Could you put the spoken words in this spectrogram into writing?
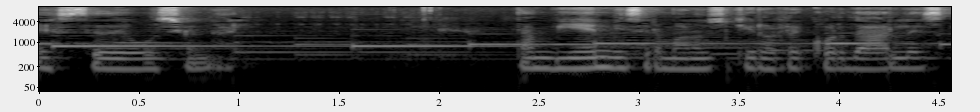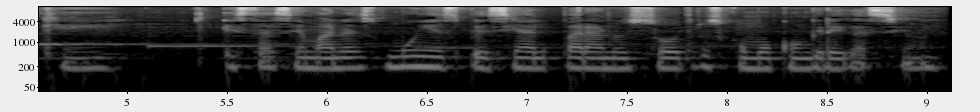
este devocional. También, mis hermanos, quiero recordarles que esta semana es muy especial para nosotros como congregación.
